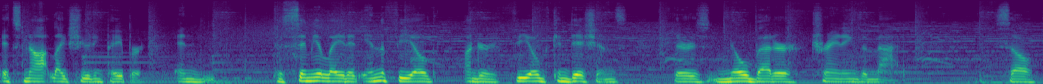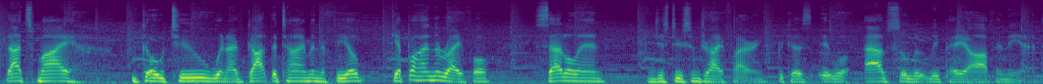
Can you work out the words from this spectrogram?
It's not like shooting paper. And to simulate it in the field under field conditions there's no better training than that. So that's my go-to when I've got the time in the field, get behind the rifle, settle in, and just do some dry firing because it will absolutely pay off in the end.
